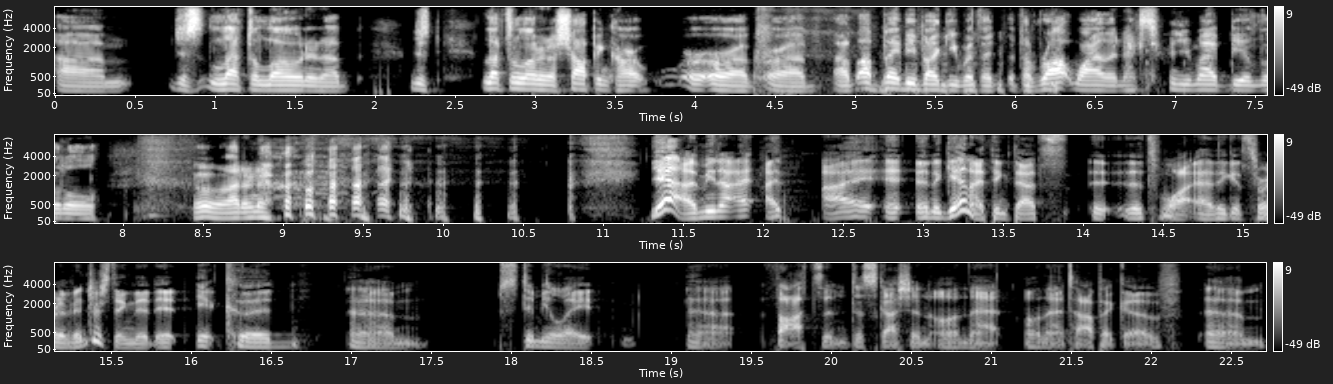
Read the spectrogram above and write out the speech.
um, just left alone in a just left alone in a shopping cart or, or, a, or a, a baby buggy with a with a Rottweiler next to it, you might be a little oh I don't know. yeah i mean i i, I and again i think that's that's why i think it's sort of interesting that it it could um stimulate uh thoughts and discussion on that on that topic of um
